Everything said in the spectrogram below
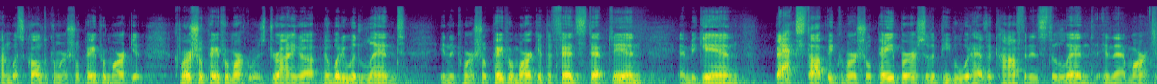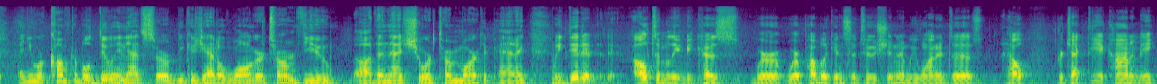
on what's called the commercial paper market. Commercial paper market was drying up. Nobody would lend in the commercial paper market. The Fed stepped in and began backstopping commercial paper so that people would have the confidence to lend in that market. And you were comfortable doing that, sir, because you had a longer term view uh, than that short term market panic. We did it ultimately because we're, we're a public institution and we wanted to help protect the economy.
